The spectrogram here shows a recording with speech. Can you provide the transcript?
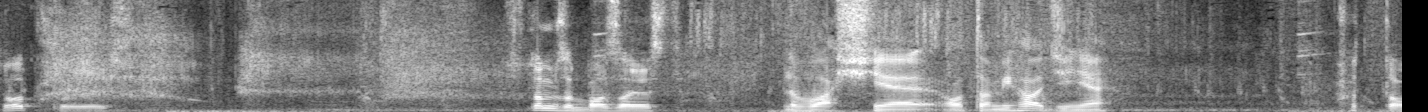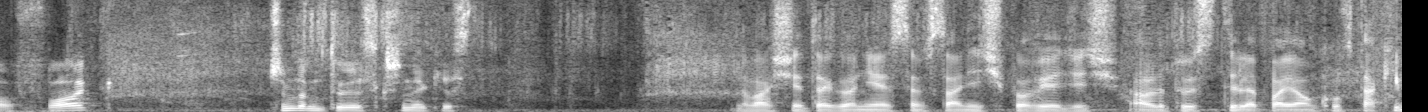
Co to jest? Co tam za baza jest? No właśnie o to mi chodzi, nie? What the fuck? Czym tam tu jest skrzynek jest? No właśnie tego nie jestem w stanie ci powiedzieć, ale tu jest tyle pająków, taki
